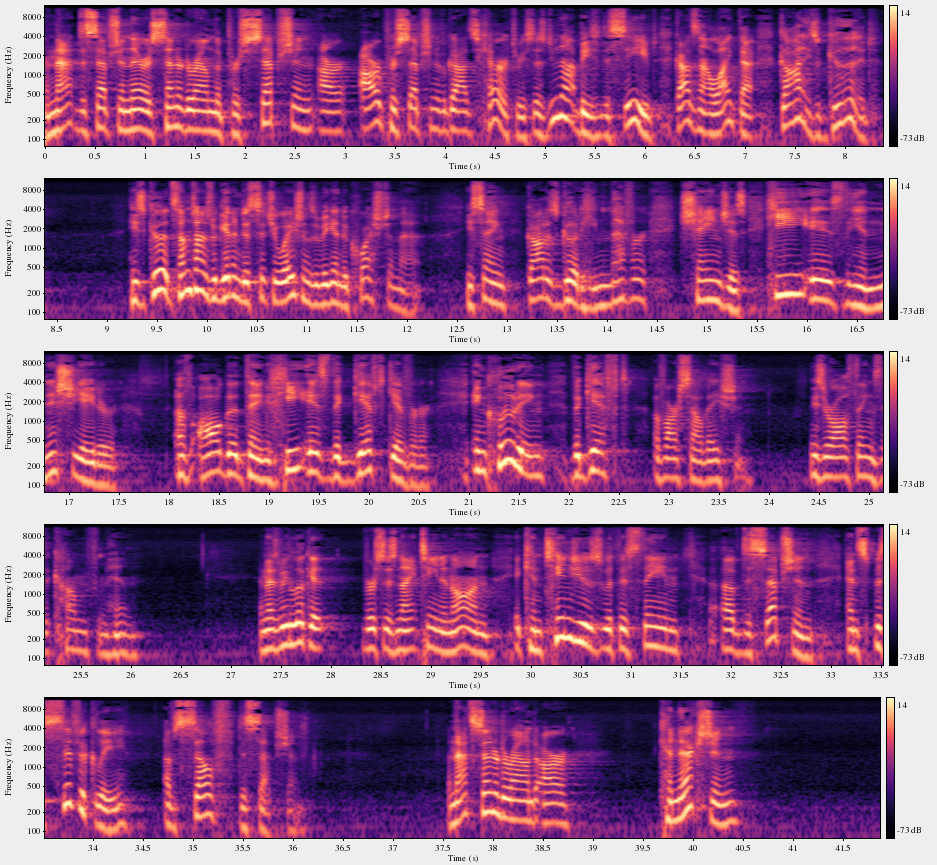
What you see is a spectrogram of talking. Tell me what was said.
And that deception there is centered around the perception, our, our perception of God's character. He says, Do not be deceived. God's not like that. God is good. He's good. Sometimes we get into situations and begin to question that. He's saying, God is good. He never changes. He is the initiator of all good things. He is the gift giver, including the gift of our salvation. These are all things that come from Him. And as we look at verses 19 and on, it continues with this theme of deception and specifically of self deception. And that's centered around our connection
